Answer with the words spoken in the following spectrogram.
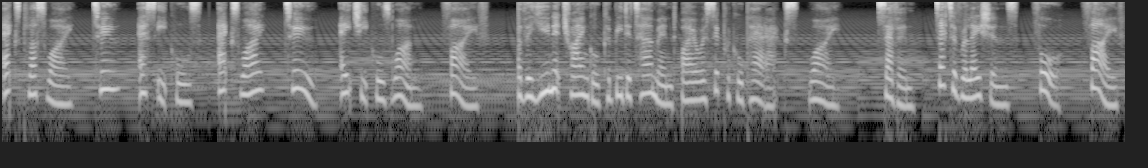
x plus y, 2, s equals xy, 2, h equals 1, 5 of a unit triangle could be determined by a reciprocal pair x, y. 7. Set of relations, 4, 5,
